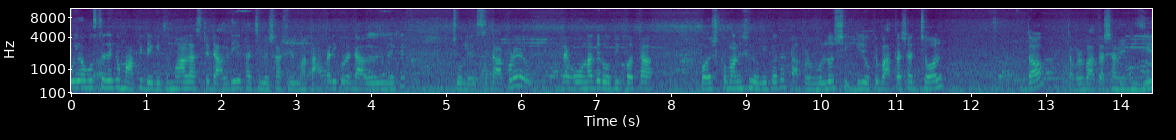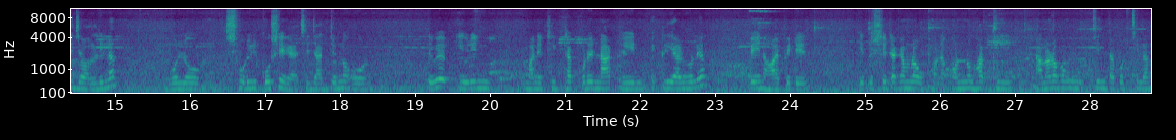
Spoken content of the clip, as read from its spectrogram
ওই অবস্থা দেখে মাকে ডেকেছি। মা লাস্টে ডাল দিয়ে খাচ্ছিল শাশুড়ি মা। তাড়াতাড়ি করে ডাল রেখে চলে এসেছে। তারপরে দেখো ওনাদের অভিজ্ঞতা, বয়স্ক মানুষের অভিজ্ঞতা। তারপরে বলল, শিগগিরই ওকে বাতাসার জল দাও। তারপরে বাতাসা আমি ভিজিয়ে জল দিলাম। বলল, শরীর কষে গেছে। যার জন্য ওর দেবে ইউরিন মানে ঠিকঠাক করে না ক্লিন ক্লিয়ার হলে পেন হয় পেটের। কিন্তু সেটাকে আমরা মানে অন্য ভাবছি নানা রকম চিন্তা করছিলাম।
